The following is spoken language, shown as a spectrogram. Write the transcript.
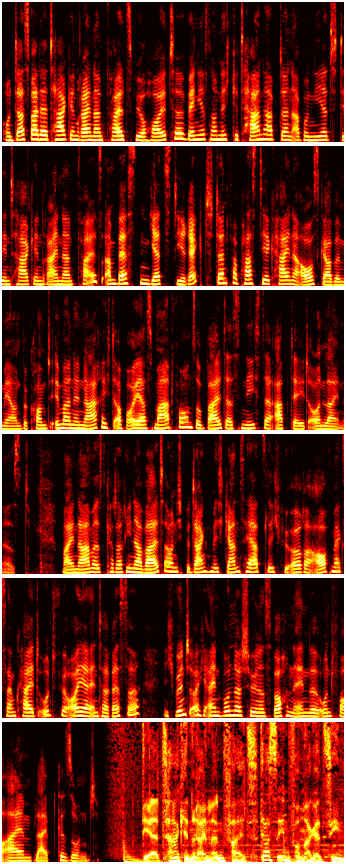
Und das war der Tag in Rheinland-Pfalz für heute. Wenn ihr es noch nicht getan habt, dann abonniert den Tag in Rheinland-Pfalz. Am besten jetzt direkt. Dann verpasst ihr keine Ausgabe mehr und bekommt immer eine Nachricht auf euer Smartphone, sobald das nächste Update online ist. Mein Name ist Katharina Walter und ich bedanke mich ganz herzlich für eure Aufmerksamkeit und für euer Interesse. Ich wünsche euch ein wunderschönes Wochenende und vor allem bleibt gesund. Der Tag in Rheinland-Pfalz, das Infomagazin,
